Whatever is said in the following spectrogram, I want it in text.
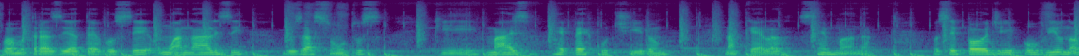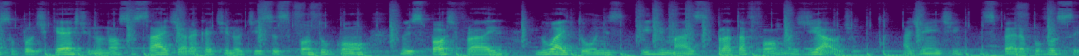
Vamos trazer até você uma análise dos assuntos que mais repercutiram naquela semana. Você pode ouvir o nosso podcast no nosso site aracatinoticias.com, no Spotify, no iTunes e demais plataformas de áudio. A gente espera por você.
